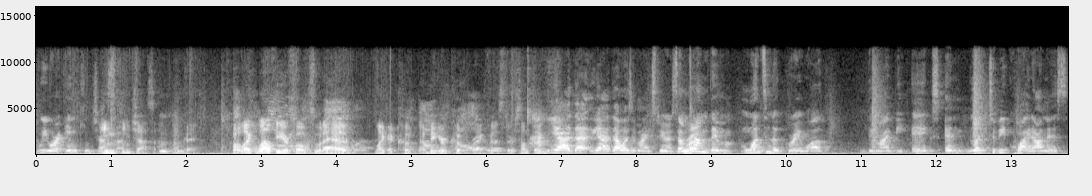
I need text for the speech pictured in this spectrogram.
We were in Kinshasa. In Kinshasa. Mhm. Okay. So like wealthier folks would have had like a cooked, a bigger cooked breakfast or something. Yeah, that yeah, that wasn't my experience. Sometimes they once in a great while there might be eggs, and like to be quite honest,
